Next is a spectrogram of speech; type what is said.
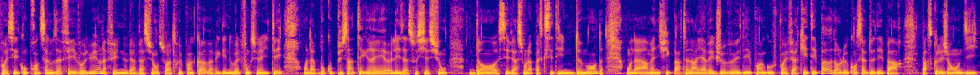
pour essayer de comprendre. Ça nous a fait évoluer. On a fait une nouvelle version sur altrui.com avec des nouvelles fonctionnalités. On a beaucoup plus intégré les associations dans ces versions-là parce que c'était une demande. On a un magnifique partenariat avec je qui n'était pas dans le concept de départ parce que les gens ont dit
